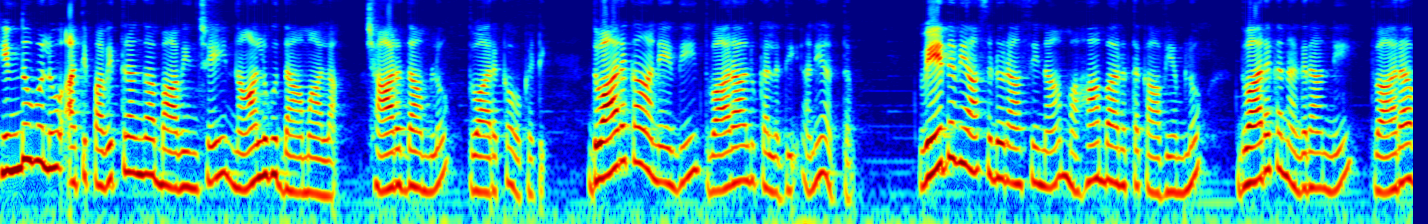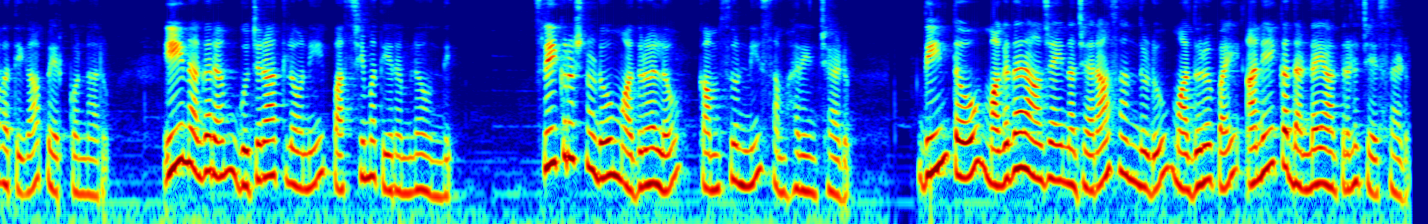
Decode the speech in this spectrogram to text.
హిందువులు అతి పవిత్రంగా భావించే నాలుగు ధామాల చారధాంలో ద్వారక ఒకటి. ద్వారక అనేది ద్వారాలు కలది అని అర్థం. వేదవ్యాసుడు రాసిన మహాభారత కావ్యంలో ద్వారక నగరాన్ని ద్వారావతిగా పేర్కొన్నారు. ఈ నగరం గుజరాత్లోని పశ్చిమ తీరంలో ఉంది. శ్రీకృష్ణుడు మధురలో కంసుణ్ణి సంహరించాడు. దీంతో మగధరాజైన జరాసంధుడు మధురపై అనేక దండయాత్రలు చేశాడు.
